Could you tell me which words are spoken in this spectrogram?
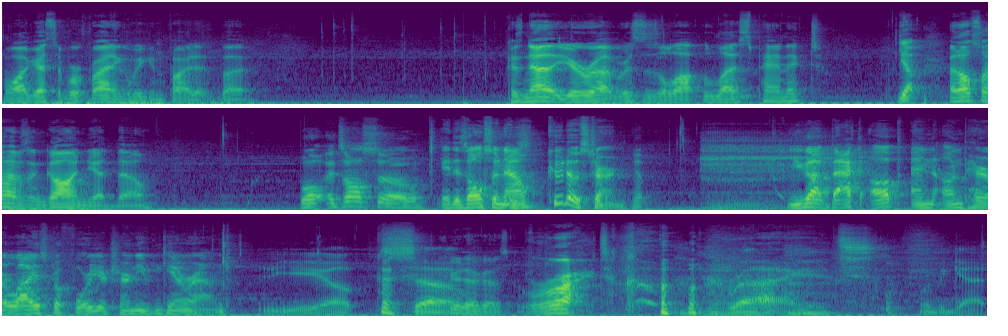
Well, I guess if we're fighting, we can fight it, but because now that you're up, this is a lot less panicked. Yep. It also hasn't gone yet, though. Well, it's also It is also now Kudo's turn. Yep. You got back up and unparalyzed before your turn even came around. Yep. So... Kudo goes right. right. What do we got?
